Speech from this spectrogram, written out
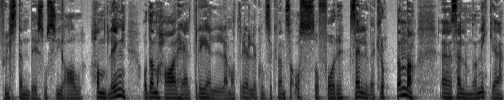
fullstendig sosial handling, og den har helt reelle materielle konsekvenser også for selve kroppen. da. Eh, selv om den ikke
